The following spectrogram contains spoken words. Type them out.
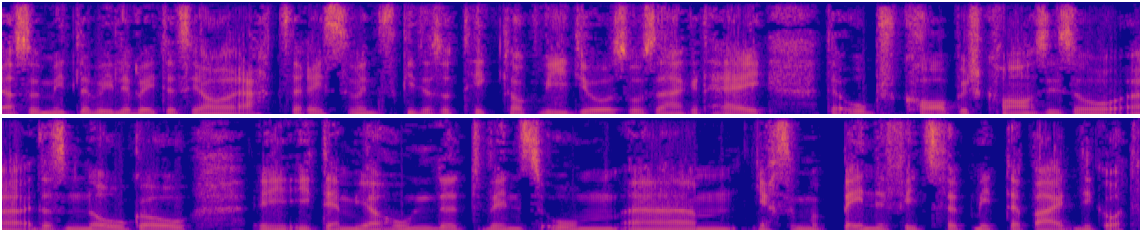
Also mittlerweile wird das ja auch recht zerrissen, wenn es gibt ja so TikTok-Videos, wo sagen, hey, der Obstkorb ist quasi so äh, das No-Go in, in dem Jahrhundert, wenn es um, ähm, ich sag mal, Benefits für die Mitarbeitenden geht.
